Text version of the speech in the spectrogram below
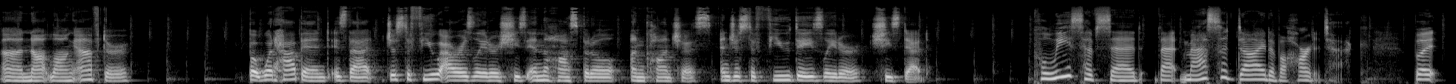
uh, not long after. But what happened is that just a few hours later, she's in the hospital unconscious, and just a few days later, she's dead. Police have said that Mahsa died of a heart attack, but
